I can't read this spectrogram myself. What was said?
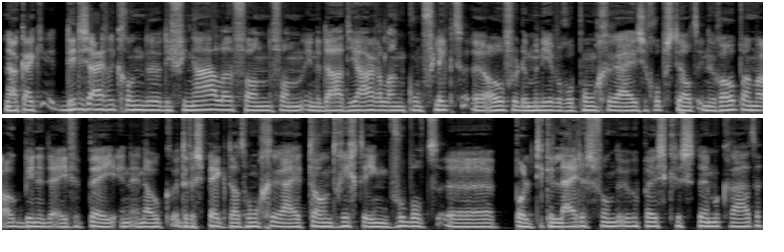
Nou, kijk, dit is eigenlijk gewoon de, die finale van, van inderdaad jarenlang conflict uh, over de manier waarop Hongarije zich opstelt in Europa, maar ook binnen de EVP. En, en ook het respect dat Hongarije toont richting bijvoorbeeld uh, politieke leiders van de Europese Christen-Democraten.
